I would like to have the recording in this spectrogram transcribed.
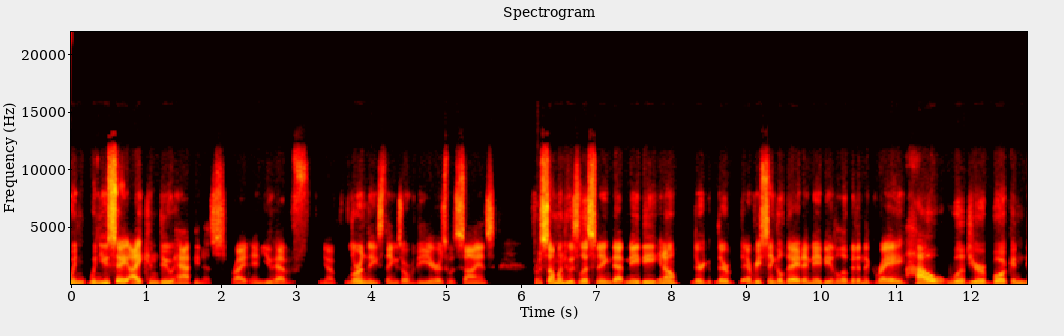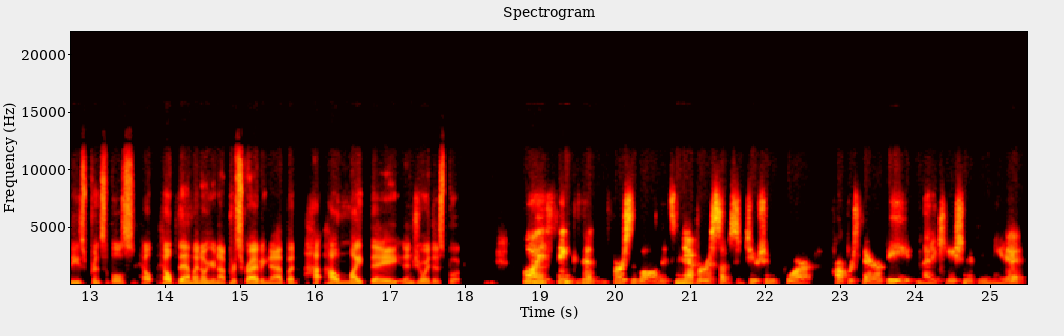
When when you say I can do happiness, right, and you have you know learned these things over the years with science, for someone who's listening that maybe you know they're they're every single day they may be a little bit in the gray. How would your book and these principles help help them? I know you're not prescribing that, but how, how might they enjoy this book? Well, I think that first of all, it's never a substitution for proper therapy, medication if you need it.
